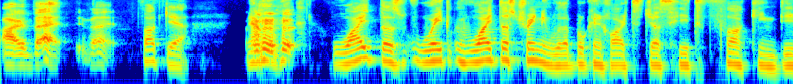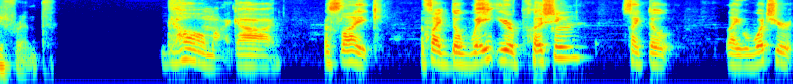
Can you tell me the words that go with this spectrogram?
I bet. I bet. Fuck yeah. Now, why does weight? Why does training with a broken heart just hit fucking different? Oh my god! It's like it's like the weight you're pushing. It's like the like what you're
